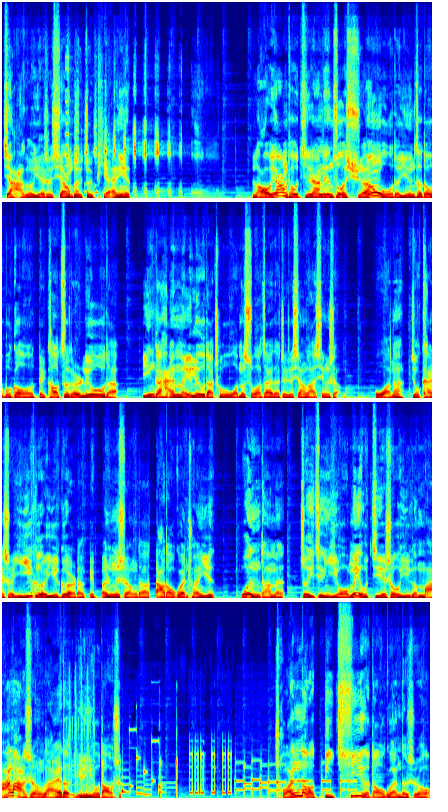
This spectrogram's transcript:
价格也是相对最便宜的。老杨头既然连做玄武的银子都不够，得靠自个儿溜达。应该还没溜达出我们所在的这个香辣行省，我呢就开始一个一个的给本省的大道观传音，问他们最近有没有接收一个麻辣省来的云游道士。传到第七个道观的时候，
